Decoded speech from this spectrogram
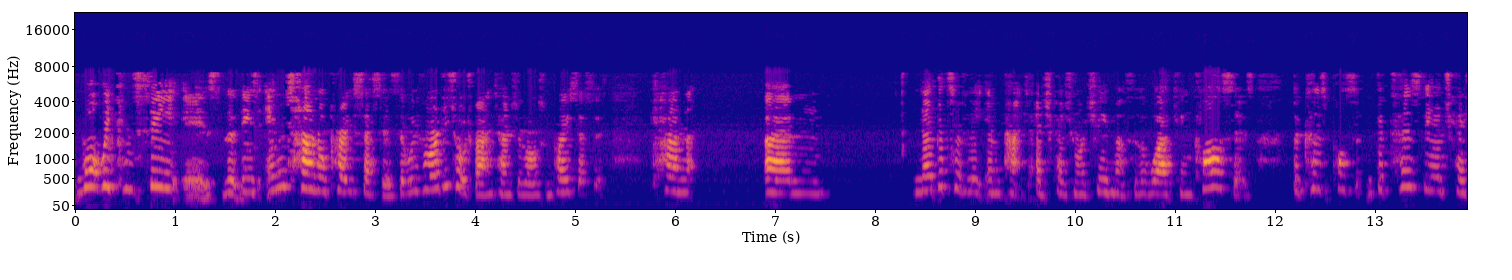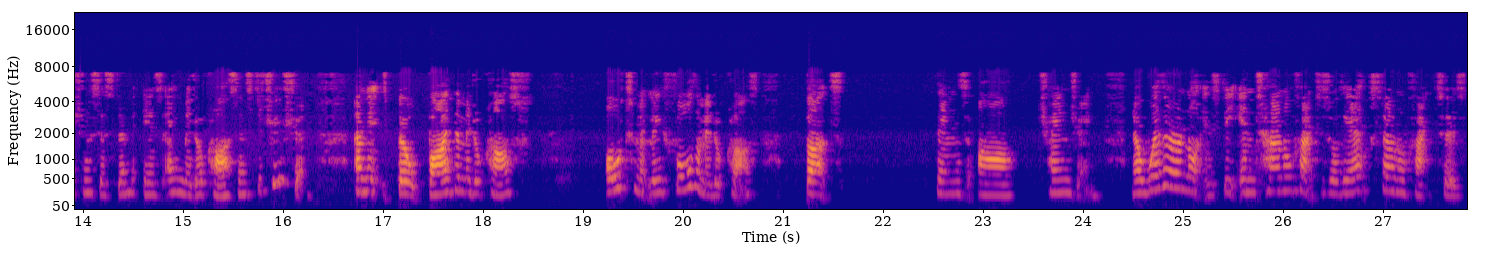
what we can see is that these internal processes that we've already talked about in terms of roles and processes can um, negatively impact educational achievement for the working classes because because the education system is a middle class institution and it's built by the middle class ultimately for the middle class but things are changing. Now whether or not it's the internal factors or the external factors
